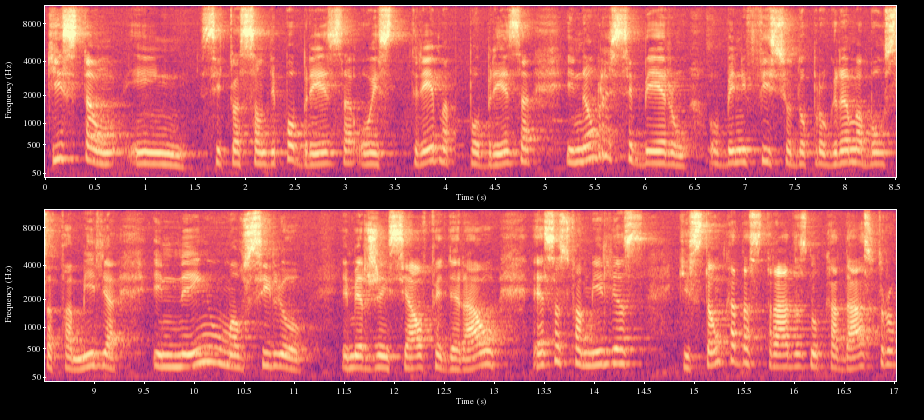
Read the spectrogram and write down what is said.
que estão em situação de pobreza ou extrema pobreza e não receberam o benefício do programa Bolsa Família e nem um auxílio emergencial federal, essas famílias que estão cadastradas no cadastro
